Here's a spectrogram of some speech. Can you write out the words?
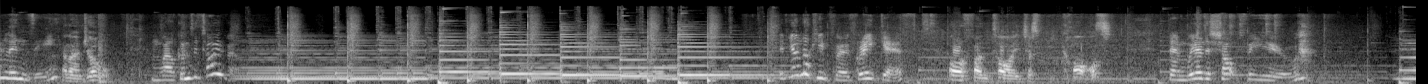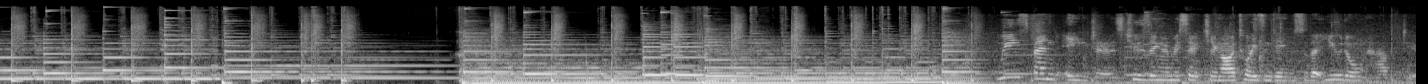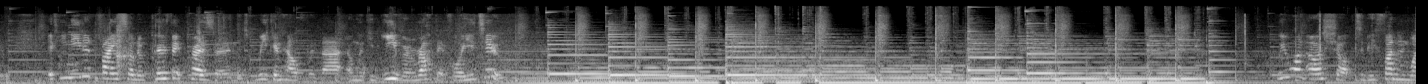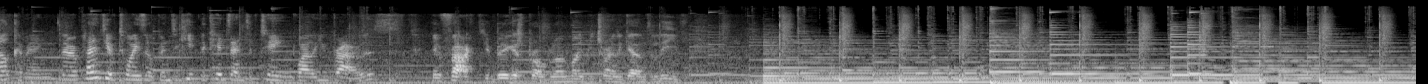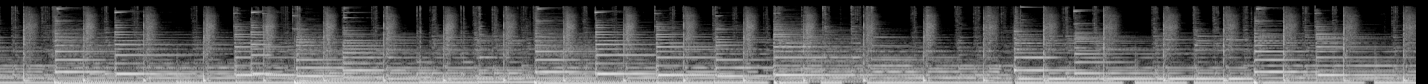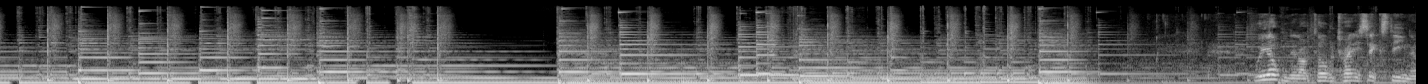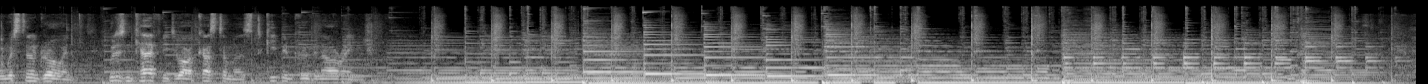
Lindsay. And I'm Joel. And welcome to Toyville. If you're looking for a great gift, Or a fun toy just because. then we're the shop for you. spend ages choosing and researching our toys and games so that you don't have to. If you need advice on a perfect present, we can help with that and we can even wrap it for you too. We want our shop to be fun and welcoming. There are plenty of toys open to keep the kids entertained while you browse. In fact, your biggest problem might be trying to get them to leave. We opened in October 2016 and we're still growing. We listen carefully to our customers to keep improving our range.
